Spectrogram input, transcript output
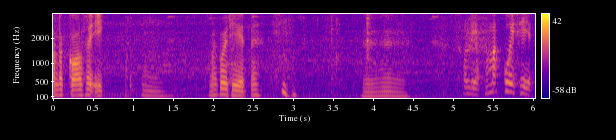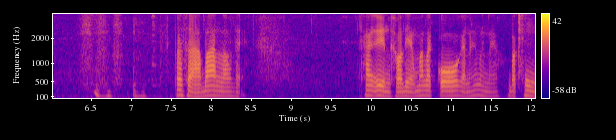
มะละกอใส่อีกอืมไม่ค่อยเทศนะ เออ เขาเรียกมักกล้วยเทศภาษาบ้านเราแหละ ทางอื่นเขาเรียกมะละกอกันข้างนั้นนะบักฮุง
